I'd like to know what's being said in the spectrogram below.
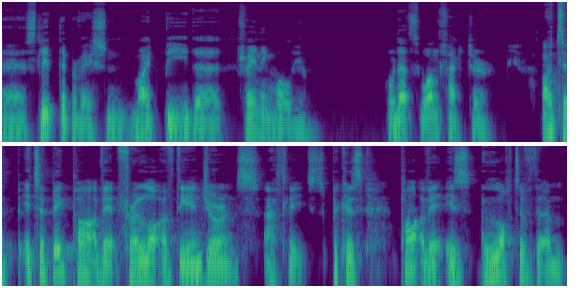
uh, sleep deprivation might be the training volume, or that's one factor. Oh, it's a it's a big part of it for a lot of the endurance athletes because part of it is a lot of them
